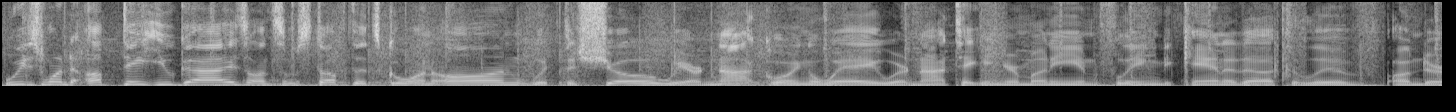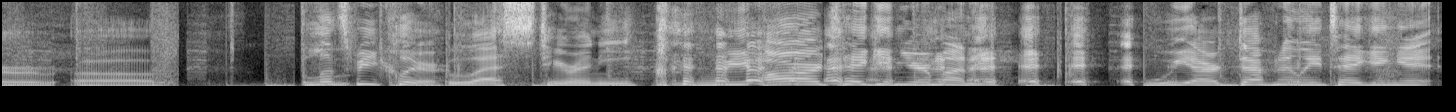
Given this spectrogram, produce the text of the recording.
We just wanted to update you guys on some stuff that's going on with the show. We are not going away. We're not taking your money and fleeing to Canada to live under uh, Let's be clear. less tyranny. We are taking your money. We are definitely taking it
